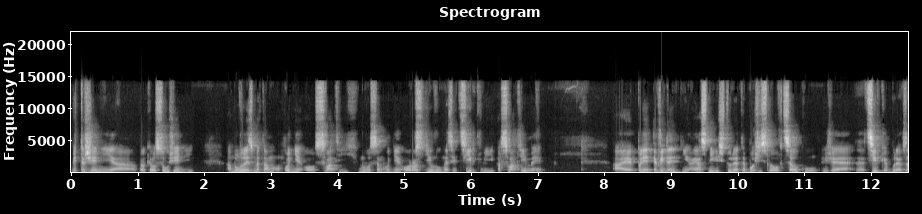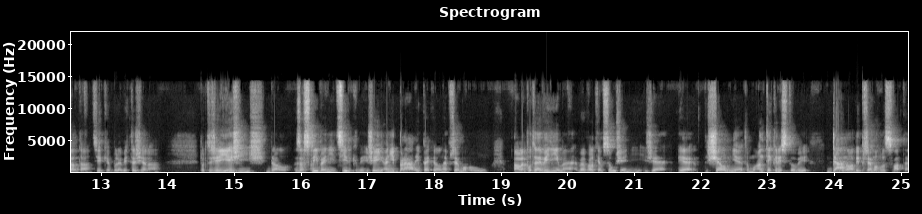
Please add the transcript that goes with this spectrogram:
vytržení a velkého soužení a mluvili jsme tam hodně o svatých, mluvil jsem hodně o rozdílu mezi církví a svatými a je úplně evidentní a jasný, když studujete Boží slovo v celku, že církev bude vzata, církev bude vytržena Protože Ježíš dal zaslíbení církvi, že ji ani brány pekel nepřemohou, ale poté vidíme ve velkém soužení, že je šelmě tomu antikristovi dáno, aby přemohl svaté.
